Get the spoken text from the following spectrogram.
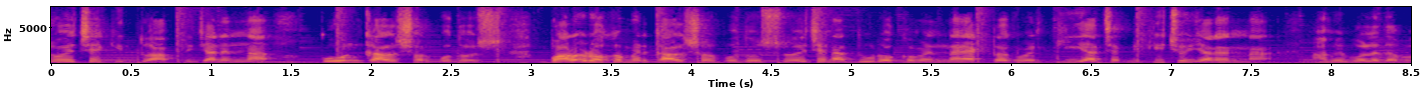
রয়েছে, কিন্তু আপনি জানেন না কোন কালসর্পদোষ। বারো রকমের কালসর্পদোষ রয়েছে না, দু রকমের না, এক রকমের কি আছে আপনি কিছুই জানেন না। আমি বলে দেবো,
